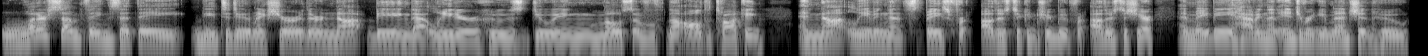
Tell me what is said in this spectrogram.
What are some things that they need to do to make sure they're not being that leader who's doing most of not all the talking and not leaving that space for others to contribute, for others to share, and maybe having that introvert you mentioned who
